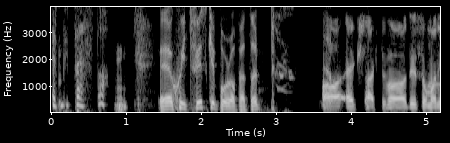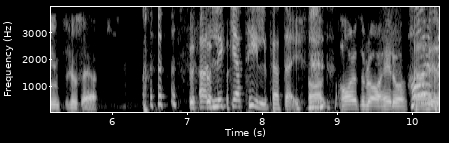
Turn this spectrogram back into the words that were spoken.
Mitt bästa. Eh, skitfiske på då, Petter. Ja, exakt. Det, var, det är så man inte ska säga. Ja, lycka till Petter. Ja, ha det så bra. Hej då. Ha det så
